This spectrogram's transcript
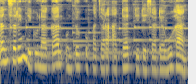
dan sering digunakan untuk upacara adat di desa Dawuhan.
